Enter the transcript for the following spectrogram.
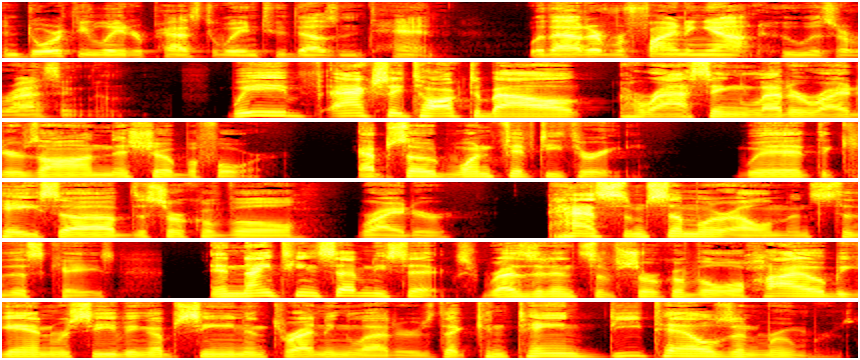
and Dorothy later passed away in 2010 without ever finding out who was harassing them. We've actually talked about harassing letter writers on this show before. Episode 153 with the case of the Circleville writer has some similar elements to this case. In 1976, residents of Circleville, Ohio began receiving obscene and threatening letters that contained details and rumors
